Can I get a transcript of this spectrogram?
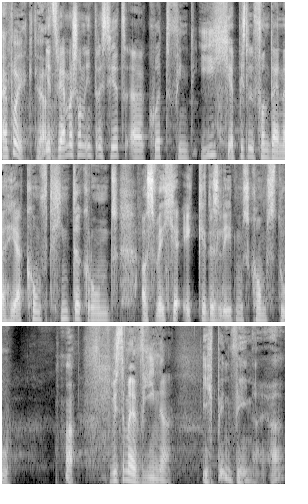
ein Projekt, ja. Jetzt wäre mir schon interessiert, äh, Kurt, finde ich, ein bisschen von deiner Herkunft, Hintergrund, aus welcher Ecke des Lebens kommst du? Ha. Du bist einmal Wiener, Ich bin Wiener, ja.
